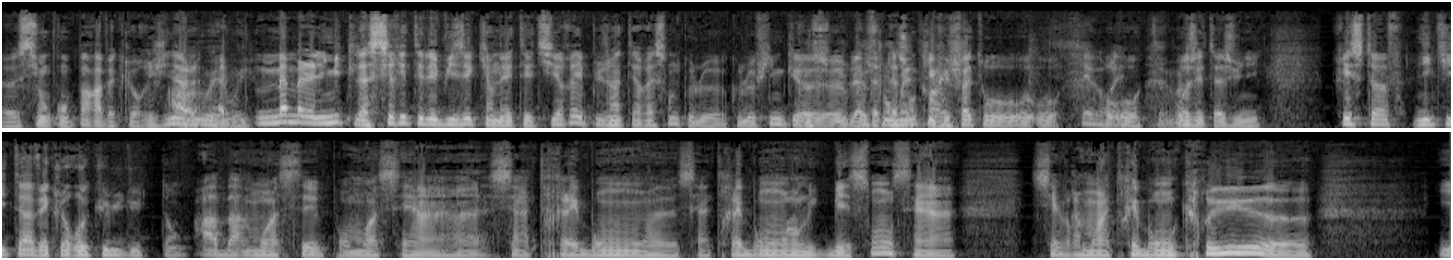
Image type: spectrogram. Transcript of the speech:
euh, si on compare avec l'original. Ah, oui, oui. Même à la limite, la série télévisée qui en a été tirée est plus intéressante que le, que le film, que, que l'adaptation qui fut faite au, au, au, aux États-Unis. Christophe, Nikita avec le recul du temps. Ah bah moi c'est pour moi c'est un c'est un très bon euh, c'est un très bon Luc Besson, c'est un c'est vraiment un très bon cru. Euh, il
